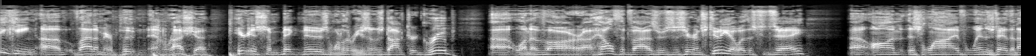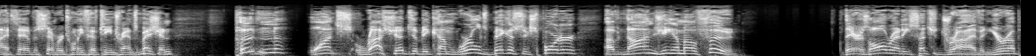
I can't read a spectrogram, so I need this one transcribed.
speaking of Vladimir Putin and Russia, here is some big news. One of the reasons Dr. Group, uh, one of our uh, health advisors, is here in studio with us today uh, on this live Wednesday, the 9th day of December 2015 transmission. Putin wants Russia to become world's biggest exporter of non-GMO food. There is already such a drive in Europe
